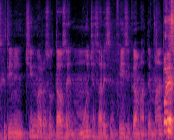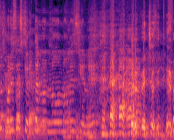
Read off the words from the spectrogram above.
Es que tiene un chingo de resultados en muchas áreas en física, matemáticas. Por eso, por eso es que ahorita no, no, no mencioné. de hecho, sí tiene.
